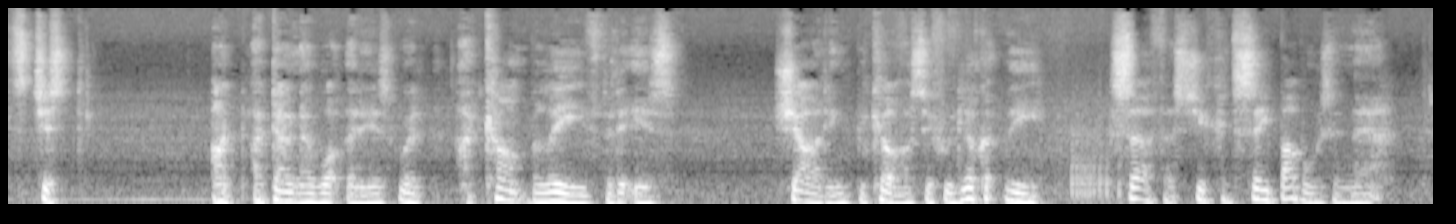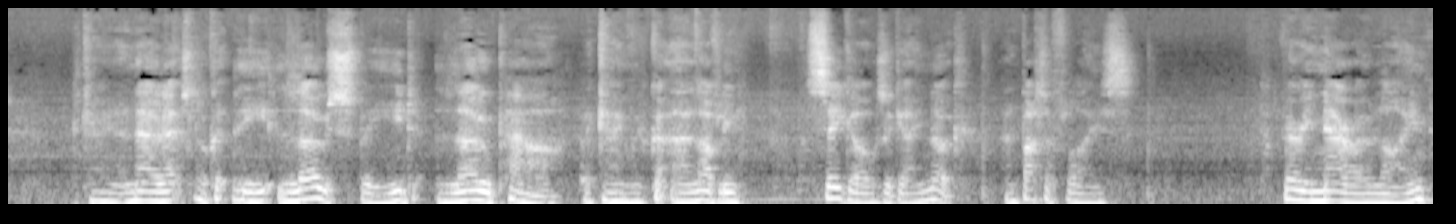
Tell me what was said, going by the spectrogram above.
it's just I, I don't know what that is. I can't believe that it is sharding because if we look at the surface, you can see bubbles in there. Okay, now let's look at the low speed, low power. Again, we've got our lovely seagulls again, look, and butterflies. Very narrow line.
